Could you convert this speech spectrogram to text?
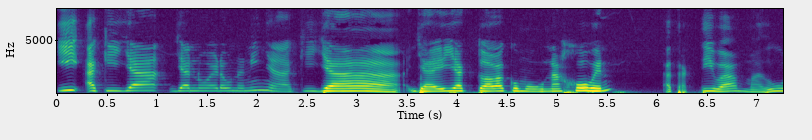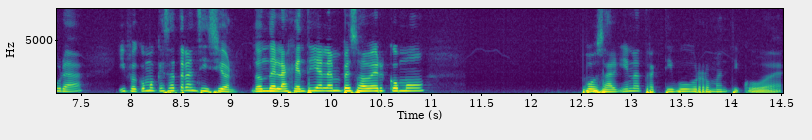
Y aquí ya, ya no era una niña, aquí ya, ya ella actuaba como una joven atractiva, madura, y fue como que esa transición, donde la gente ya la empezó a ver como pues alguien atractivo, romántico, eh,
